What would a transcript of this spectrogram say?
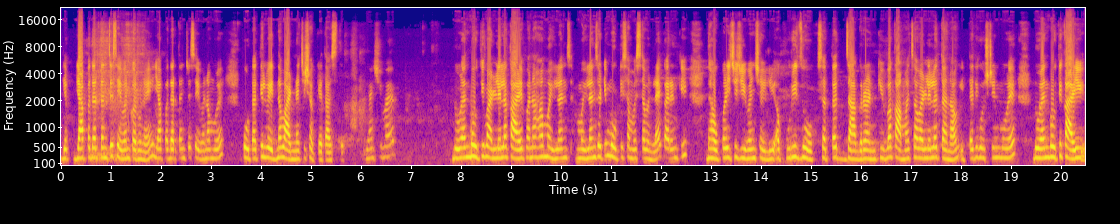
या- पदार्थांचे सेवन करू नये या पदार्थांच्या सेवनामुळे पोटातील वेदना वाढण्याची शक्यता असते. याशिवाय डोळ्यांभोवती वाढलेला काळेपणा हा महिलांस महिलांसाठी मोठी समस्या बनला आहे कारण की धावपळीची जीवनशैली अपुरी झोप सतत जागरण किंवा कामाचा वाढलेला तणाव इत्यादी गोष्टींमुळे डोळ्यांभोवती काळी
